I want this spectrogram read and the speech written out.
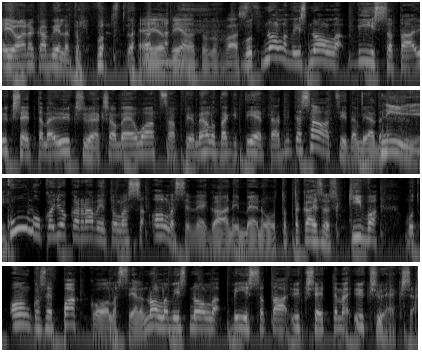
Ei ole ainakaan vielä tullut vastaan. Ei ole vielä tullut vastaan. Mutta 050 500 1719 on meidän WhatsApp ja me halutaankin tietää, että mitä sä oot siitä mieltä. Niin. Kuuluuko joka ravintolassa olla se vegaanimenu? Totta kai se olisi kiva, mutta onko se pakko olla siellä? 050 500 1719.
